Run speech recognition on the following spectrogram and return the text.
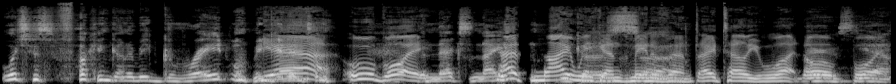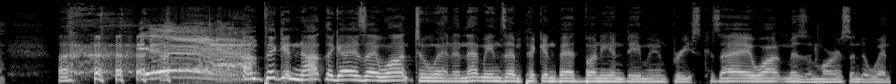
which is fucking gonna be great when we Yeah. get Oh boy. the next night. That's my because, weekend's main uh, event. I tell you what. Oh boy. yeah, I'm picking not the guys I want to win, and that means I'm picking Bad Bunny and Damian Priest because I want Miz and Morrison to win.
